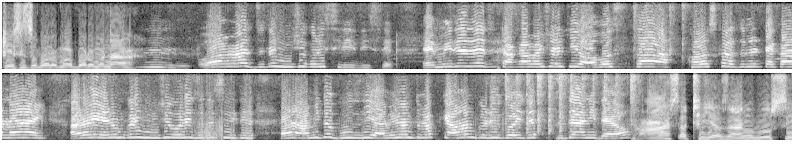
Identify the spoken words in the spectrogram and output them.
কে শিখছে বড় বড় মা না? হুম। ও আমার হিংসে দিছে। টাকা পয়সার কি অবস্থা? খরচ নাই। আর হিংসে দিলে। আর আমি তো বুঝলি, আমি তোমাকে কেমন করে যে জুতো আনি দাও। আচ্ছা ঠিক আছে, আমি বুঝছি,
